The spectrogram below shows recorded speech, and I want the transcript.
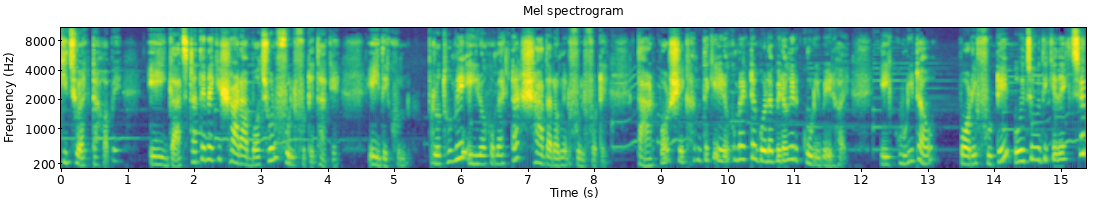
কিছু একটা হবে। এই গাছটাতে নাকি সারা বছর ফুল ফুটে থাকে। এই দেখুন প্রথমে এই রকম একটা সাদা রঙের ফুল ফোটে। তারপর সেখান থেকে এরকম একটা গোলাপি রঙের কুড়ি বের হয়। এই কুড়িটাও পরে ফুটে ওই যে ওদিকে দেখছেন,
